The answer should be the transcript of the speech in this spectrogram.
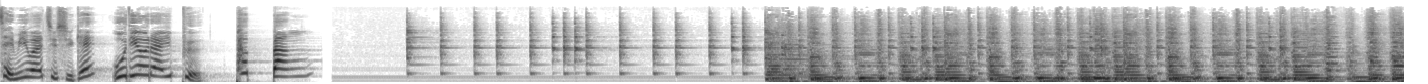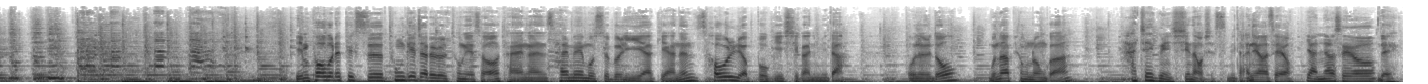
재미와 지식의 오디오 라이프 팟빵 인포그래픽스 통계 자료를 통해서 다양한 삶의 모습을 이야기하는 서울 엿보기 시간입니다. 오늘도 문화평론가 하재근 씨 나오셨습니다. 안녕하세요. 예, 안녕하세요. 네.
